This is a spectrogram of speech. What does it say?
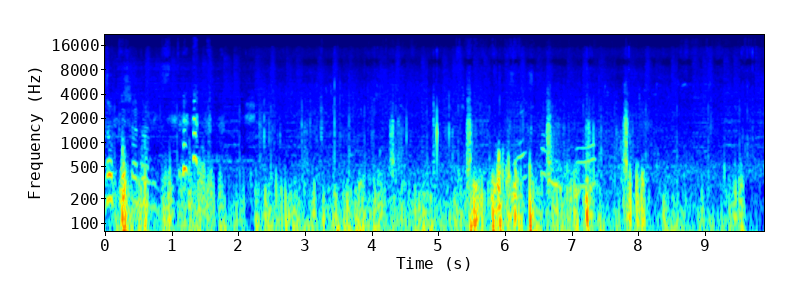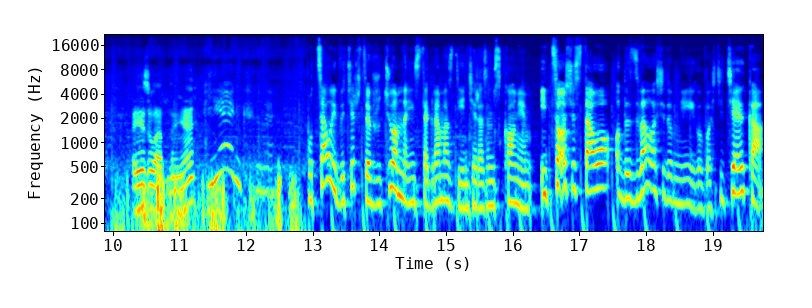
Dopiszę do listy. Jest ładny, nie? Piękny. Po całej wycieczce wrzuciłam na Instagrama zdjęcie razem z koniem. I co się stało? Odezwała się do mnie jego właścicielka.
